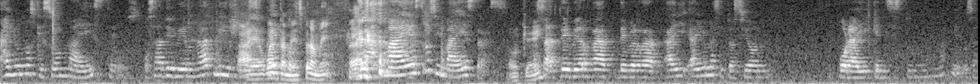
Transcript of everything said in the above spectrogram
Hay unos que son maestros. O sea, de verdad, mis Ay, aguántame, espérame. Maestros y maestras. Ok. O sea, de verdad, de verdad. Hay, hay una situación por ahí que dices tú, no mames, o sea,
